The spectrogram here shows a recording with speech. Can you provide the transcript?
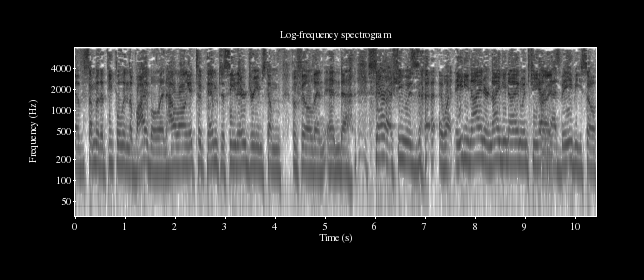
of some of the people in the Bible and how long it took them to see their dreams come fulfilled. And and uh, Sarah, she was uh, what 89 or 99 when she had right. that baby. So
